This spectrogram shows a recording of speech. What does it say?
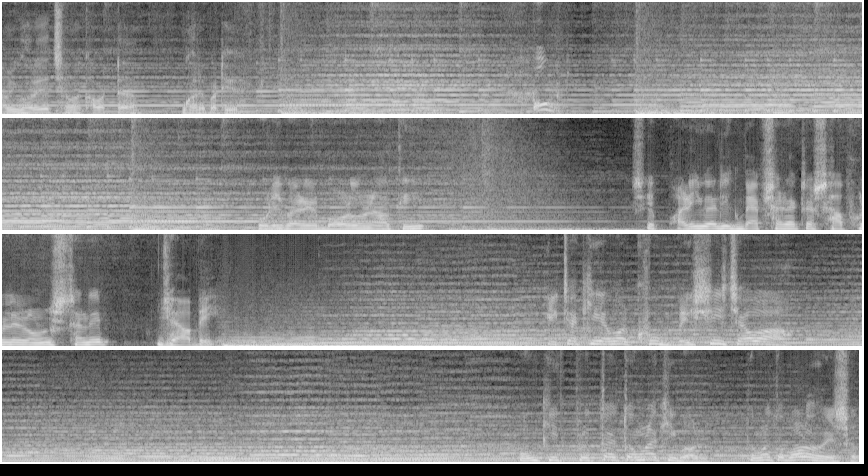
আমি ঘরে যাচ্ছি আমার খাবারটা ঘরে পাঠিয়ে ও! পরিবারের বড় নাতি সে পারিবারিক ব্যবসার একটা সাফল্যের অনুষ্ঠানে যাবে। এটা কি আমার খুব বেশি চাওয়া? অঙ্কিত প্রত্যয়, তোমরা কি বলো? তোমরা তো বড় হয়েছো।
